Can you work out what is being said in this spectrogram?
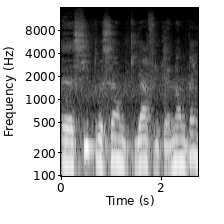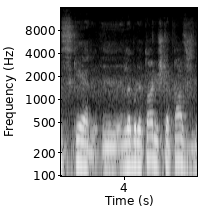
a situação de que a África não tem sequer eh, laboratórios capazes de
